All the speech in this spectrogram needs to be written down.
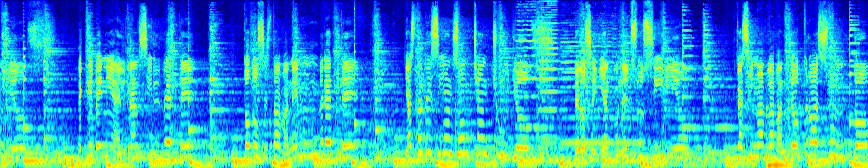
De que venía el gran silvete, todos estaban en un brete y hasta decían son chanchullos, pero seguían con el suicidio, casi no hablaban de otro asunto,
